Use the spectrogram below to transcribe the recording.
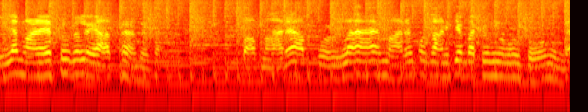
നല്ല മഴയത്തോടുള്ള യാത്രയാണ് കേട്ടോ. അപ്പൊ മര ഉള്ള മരം ഇപ്പൊ കാണിക്കാൻ പറ്റുമെന്ന് നമുക്ക് തോന്നുന്നില്ല.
